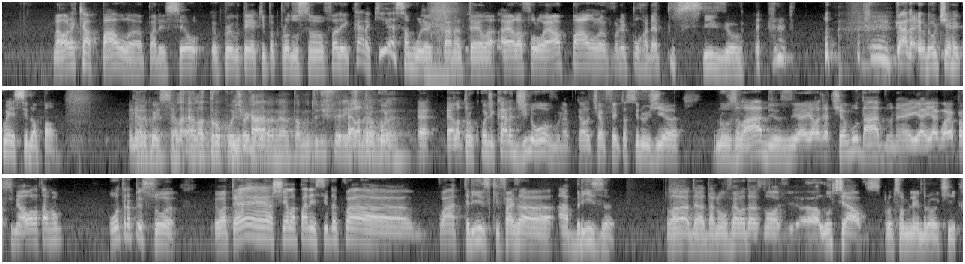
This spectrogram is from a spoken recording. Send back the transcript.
na hora que a Paula apareceu, eu perguntei aqui pra produção, eu falei, cara, que é essa mulher que tá na tela? Aí ela falou, é a Paula. Eu falei, porra, não é possível. cara, eu não tinha reconhecido a Paula. Eu não reconheci. Ela, ela trocou de, de cara, né? tá muito diferente. Ela trocou, né? é, ela trocou de cara de novo, né? Porque ela tinha feito a cirurgia nos lábios e aí ela já tinha mudado, né? E aí agora para final ela tava outra pessoa. Eu até achei ela parecida com a, com a atriz que faz a, a Brisa, lá da, da novela das nove, a Lucy Alves, a produção me lembrou aqui.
